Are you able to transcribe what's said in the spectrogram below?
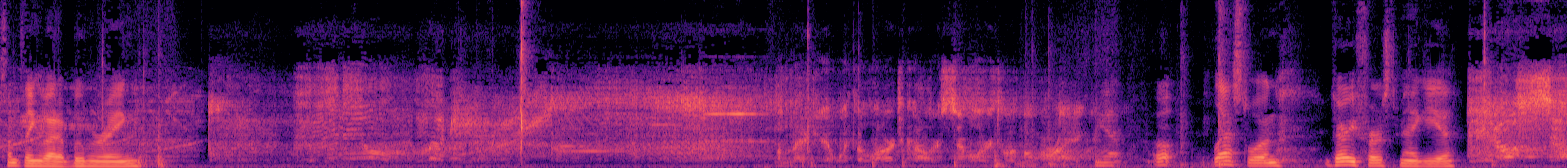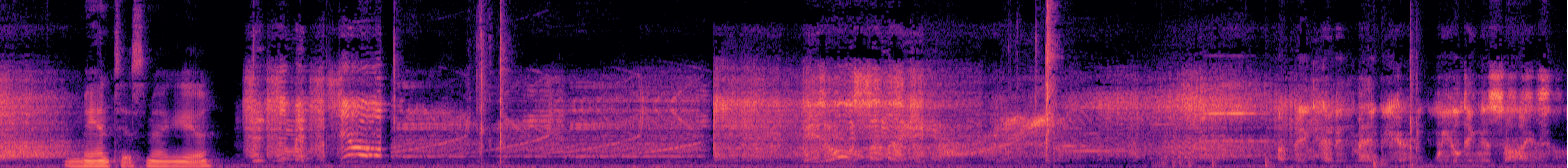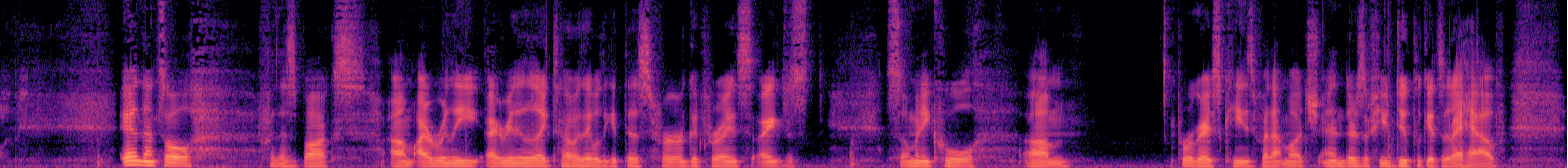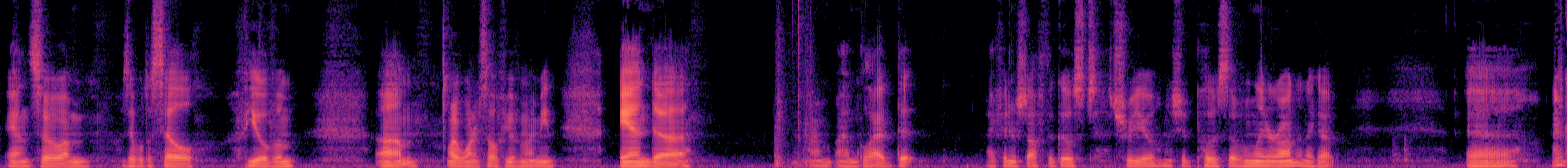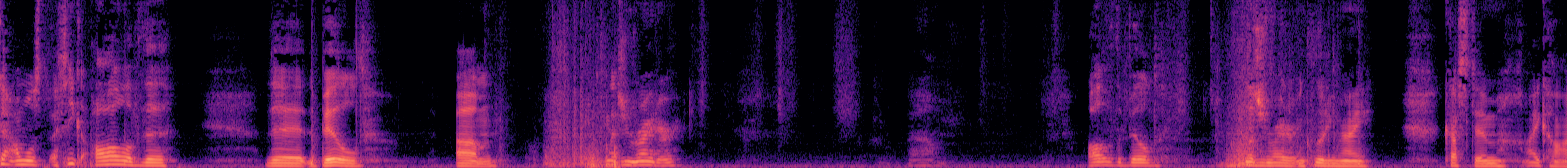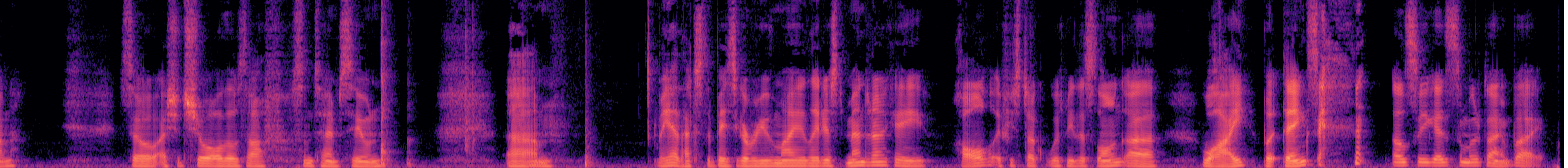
Something about a boomerang. Yeah. Oh, last one. Very first Magia. Mantis Magia. And that's all for this box. Um, I really, I really liked how I was able to get this for a good price. I just, so many cool um, Progrise keys for that much. And there's a few duplicates that I have. And so I um, was able to sell a few of them. Um, I want to sell a few of them, I mean. And uh, I'm, I'm glad that I finished off the Ghost Trio. I should post of them later on. And I got... Uh, I've got almost, I think, all of the the, the build um, Legend Rider. All of the build Legend Rider, including my custom icon. So I should show all those off sometime soon. Um, but yeah, that's the basic overview of my latest Mandarake haul if you stuck with me this long. Uh, why? But thanks. I'll see you guys some other time. Bye.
